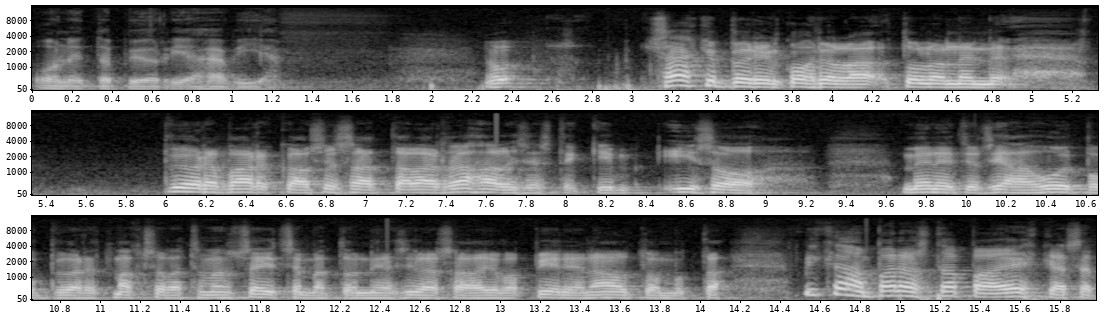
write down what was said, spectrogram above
on että pyöriä häviää. No, sähköpyörien kohdalla tuollainen pyörävarkaus, se saattaa olla rahallisestikin iso menetys. Ihan huippupyörät maksavat semmoisen seitsemän tonnia, sillä saa jopa pienen auton, mutta mikä on paras tapa ehkäistä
